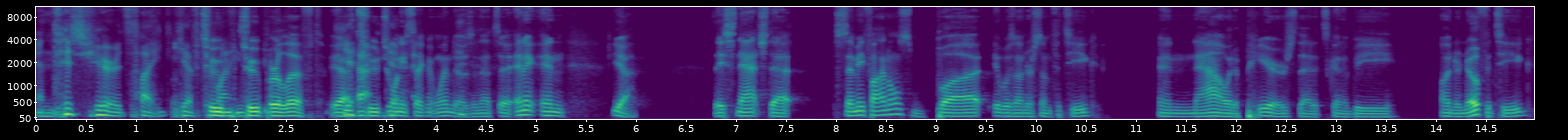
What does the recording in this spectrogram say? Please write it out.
And this year it's like you have two 20. two per lift. Yeah, Yeah, two yeah. 20 second windows, and that's it. And it, and yeah, they snatched at semifinals, but it was under some fatigue. And now it appears that it's going to be under no fatigue.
